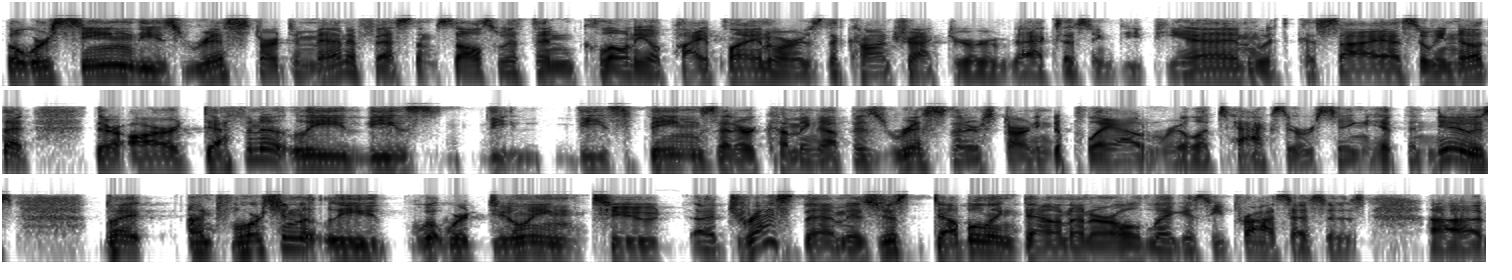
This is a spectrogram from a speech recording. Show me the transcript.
but we're seeing these risks start to manifest themselves within Colonial Pipeline, or is the contractor accessing VPN with Kaseya? So we know that there are definitely these the, these things that are coming up as risks that are starting to play out in real attacks that we're seeing hit the news. But unfortunately, what we're doing to address them is just doubling down on our old legacy processes. Uh,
